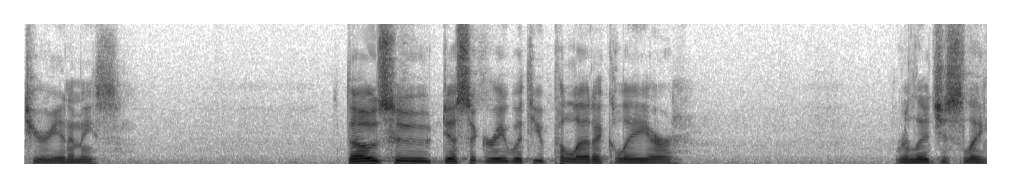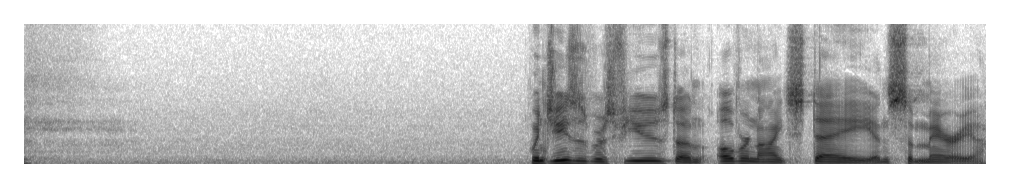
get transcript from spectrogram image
to your enemies? Those who disagree with you politically or religiously? When Jesus was refused an overnight stay in Samaria.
